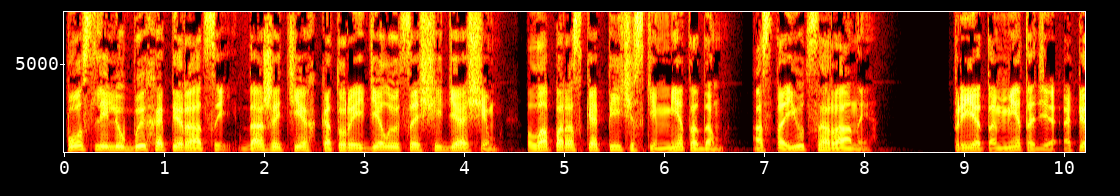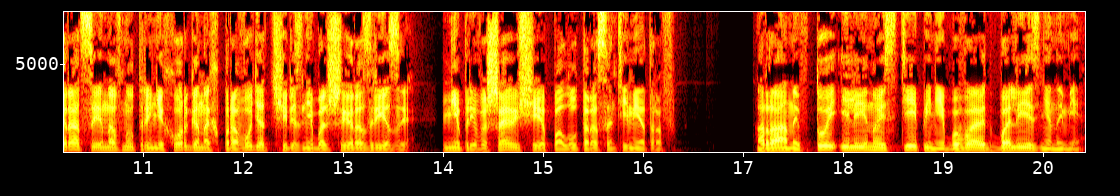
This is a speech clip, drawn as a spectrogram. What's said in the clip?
После любых операций, даже тех, которые делаются щадящим, лапароскопическим методом, остаются раны. При этом методе операции на внутренних органах проводят через небольшие разрезы, не превышающие полутора сантиметров. Раны в той или иной степени бывают болезненными.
